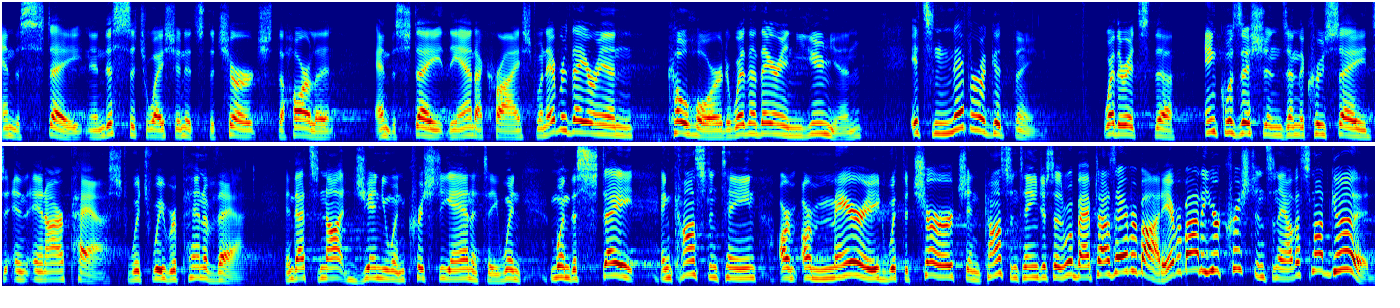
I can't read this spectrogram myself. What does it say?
and the state, in this situation it's the church, the harlot, and the state, the Antichrist, whenever they are in cohort or whether they're in union, it's never a good thing. Whether it's the inquisitions and the crusades in, in our past, which we repent of that. And that's not genuine Christianity. When, when the state and Constantine are, are married with the church, and Constantine just says, We'll baptize everybody. Everybody, you're Christians now. That's not good.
